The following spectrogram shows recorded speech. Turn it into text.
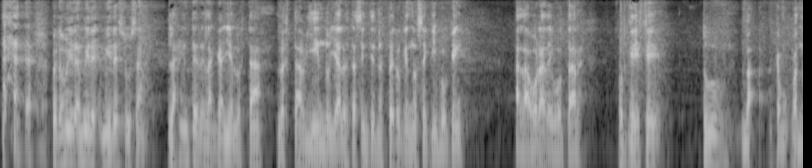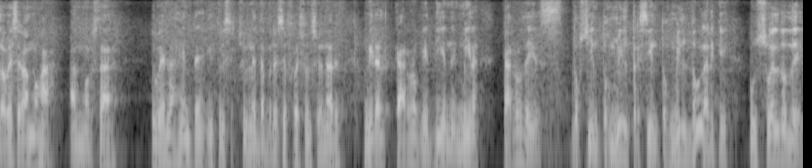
pero mire, mire, mire, Susan, la gente de la calle lo está, lo está viendo, ya lo está sintiendo. Espero que no se equivoquen a la hora de votar. Porque es que tú, va- cuando a veces vamos a almorzar, tú ves la gente y tú dices, chuleta, pero ese fue funcionario. Mira el carro que tiene, mira, carro de 200 mil, 300 mil dólares, que un sueldo de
